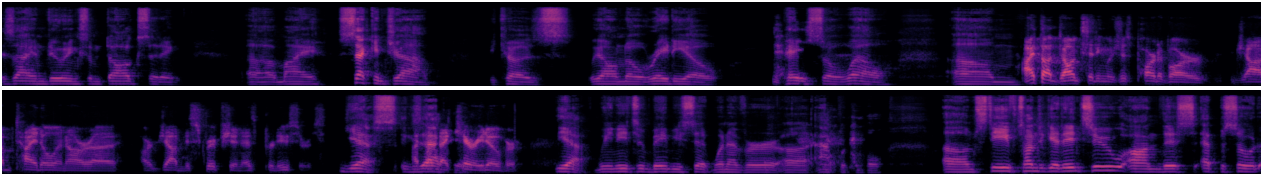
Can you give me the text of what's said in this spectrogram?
as I am doing some dog sitting. Uh, my second job because we all know radio pays so well. Um, I thought dog sitting was just part of our job title and our uh, our job description as producers. Yes, exactly. I thought that carried over. Yeah, we need to babysit whenever uh, applicable. Um, Steve, ton to get into on this episode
